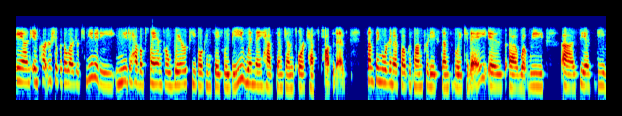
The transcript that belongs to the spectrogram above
and in partnership with the larger community, you need to have a plan for where people can safely be when they have symptoms or test positive. Something we're going to focus on pretty extensively today is uh, what we uh, see as the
